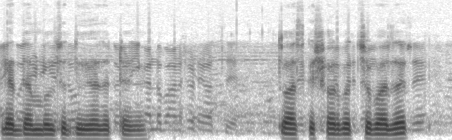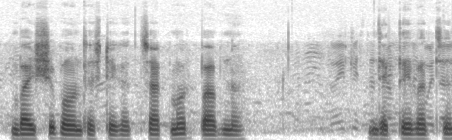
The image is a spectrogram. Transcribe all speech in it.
এটার দাম বলছে দুই হাজার টাকা। তো আজকে সর্বোচ্চ বাজার বাইশশো পঞ্চাশ টাকা। চাটমোর, পাবনা। দেখতেই পাচ্ছেন।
